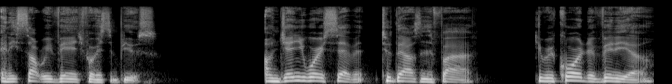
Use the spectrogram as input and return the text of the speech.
and he sought revenge for his abuse. On January 7, 2005, he recorded a video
